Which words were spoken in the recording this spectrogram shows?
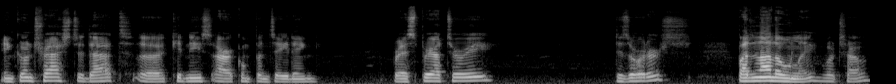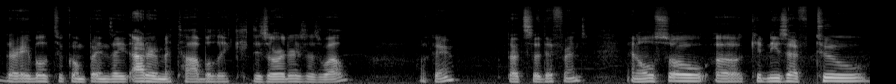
in contrast to that, uh, kidneys are compensating respiratory disorders but not only, watch out, they're able to compensate other metabolic disorders as well. Okay, that's the difference. And also, uh, kidneys have two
